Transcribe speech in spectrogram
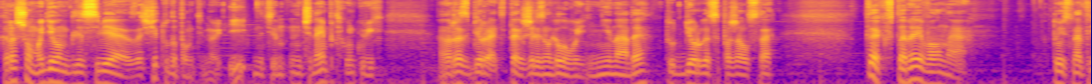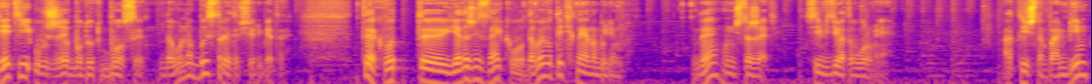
Хорошо, мы делаем для себя защиту дополнительную И начинаем потихоньку их разбирать. Так, железноголовый, не надо. Тут дергаться, пожалуйста. Так, вторая волна. То есть на третьей уже будут боссы. Довольно быстро это все, ребята. Так, вот э, я даже не знаю кого. Давай вот этих, наверное, будем Да, уничтожать 79 уровня. Отлично, бомбим.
